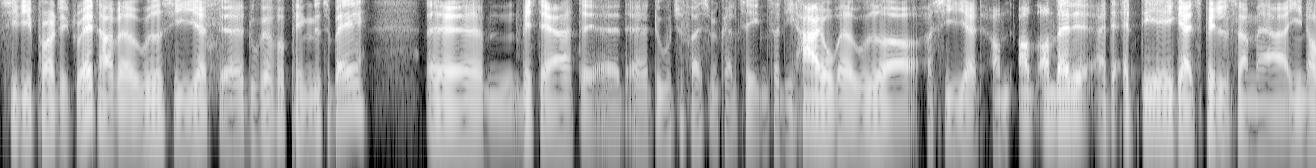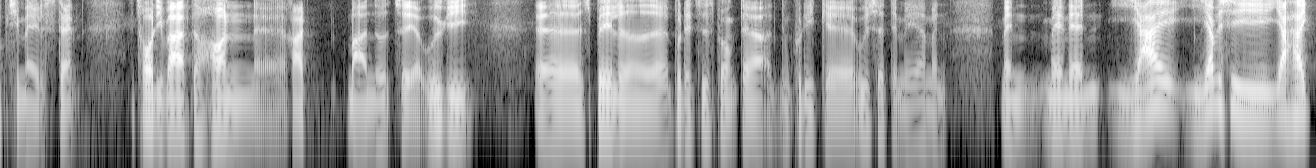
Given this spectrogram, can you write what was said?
CD Projekt Red har været ude og sige, at øh, du kan få pengene tilbage, øh, hvis det er, at, at, at du er tilfreds med kvaliteten. Så de har jo været ude og, og sige, at, om, om, om hvad det, at, at det ikke er et spil, som er i en optimal stand. Jeg tror, de var efterhånden øh, ret meget nødt til at udgive øh, spillet øh, på det tidspunkt der, og nu kunne de ikke øh, udsætte det mere, men, men, men øh, jeg, jeg vil sige, jeg har, ikke,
